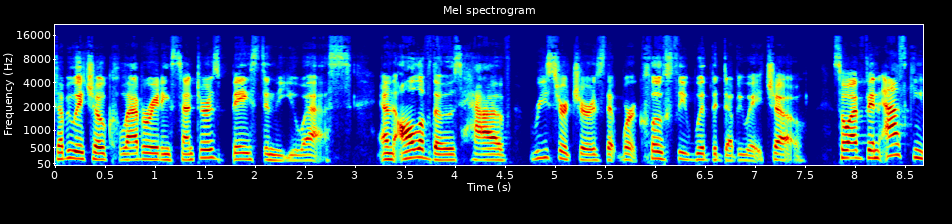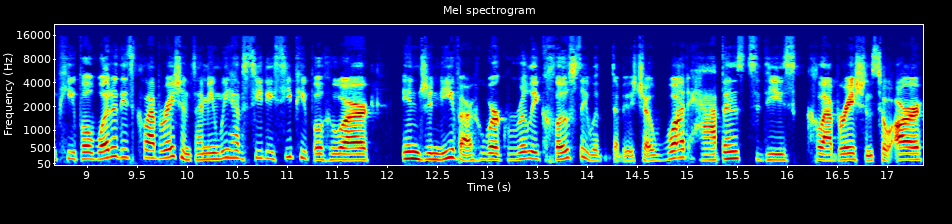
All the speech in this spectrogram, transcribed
WHO collaborating centers based in the US. And all of those have researchers that work closely with the WHO. So I've been asking people, what are these collaborations? I mean, we have CDC people who are in Geneva who work really closely with the WHO. What happens to these collaborations? So our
